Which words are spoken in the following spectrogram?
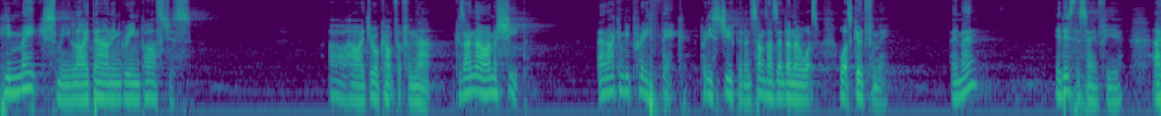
He makes me lie down in green pastures. Oh, how I draw comfort from that. Because I know I'm a sheep. And I can be pretty thick, pretty stupid, and sometimes I don't know what's, what's good for me. Amen? It is the same for you. Know,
